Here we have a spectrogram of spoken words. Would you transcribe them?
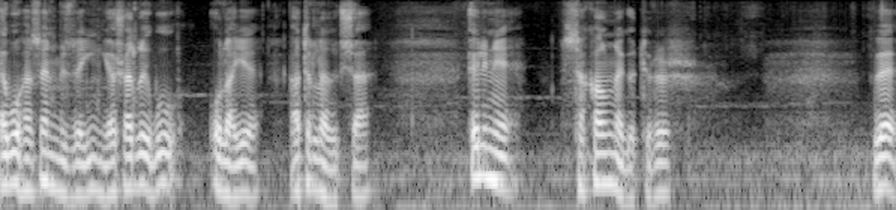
Ebu Hasan Müzeyyin yaşadığı bu olayı hatırladıkça elini sakalına götürür ve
